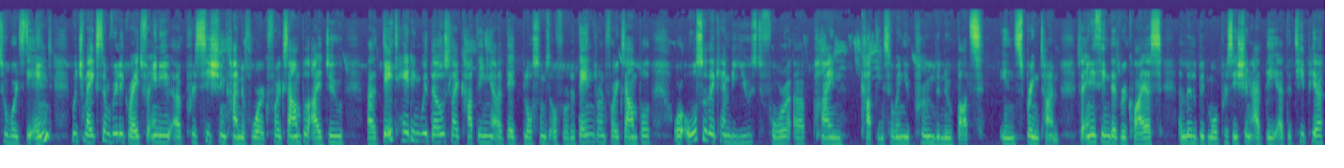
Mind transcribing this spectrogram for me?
towards the end, which makes them really great for any uh, precision kind of work. For example, I do uh, deadheading with those, like cutting uh, dead blossoms of rhododendron, for example, or also they can be used for uh, pine cutting. So when you prune the new buds in springtime. So anything that requires a little bit more precision at the, at the tip here,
